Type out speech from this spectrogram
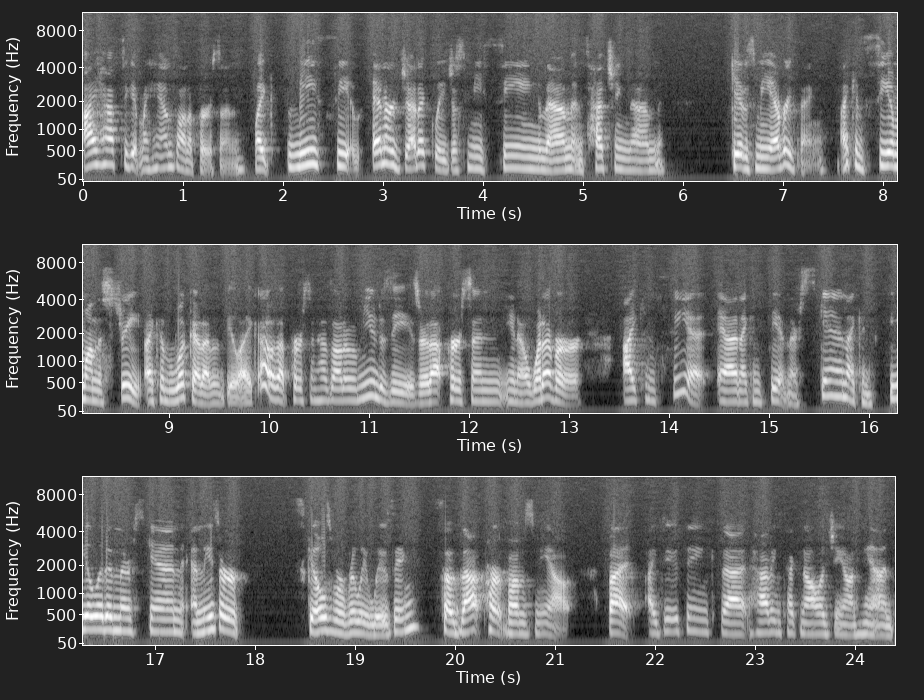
I have to get my hands on a person. Like me see energetically, just me seeing them and touching them gives me everything. I can see them on the street. I can look at them and be like, oh, that person has autoimmune disease or that person, you know, whatever. I can see it and I can see it in their skin. I can feel it in their skin. And these are skills we're really losing. So that part bums me out. But I do think that having technology on hand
